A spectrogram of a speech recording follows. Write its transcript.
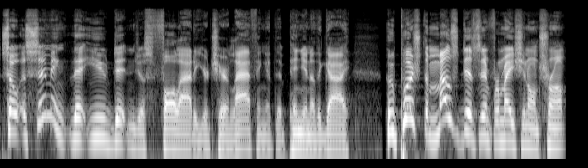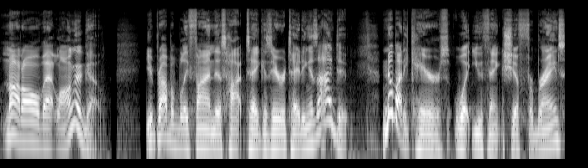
So, assuming that you didn't just fall out of your chair laughing at the opinion of the guy who pushed the most disinformation on Trump not all that long ago, you probably find this hot take as irritating as I do. Nobody cares what you think, Shift for Brains.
